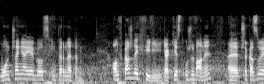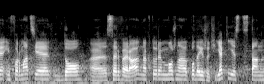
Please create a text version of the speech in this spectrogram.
łączenia jego z internetem. On w każdej chwili, jak jest używany, przekazuje informacje do serwera, na którym można podejrzeć, jaki jest stan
